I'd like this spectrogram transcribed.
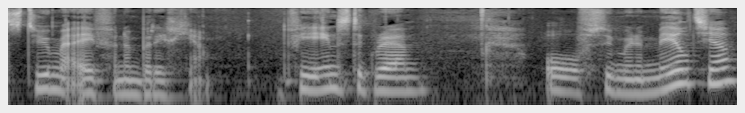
stuur me even een berichtje. Via Instagram of stuur me een mailtje.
